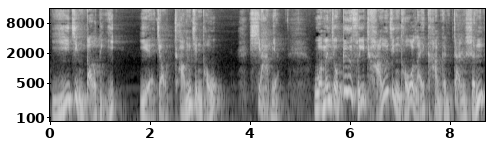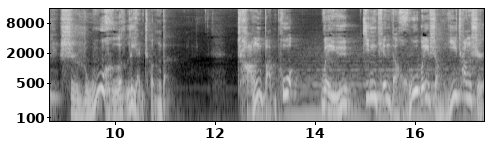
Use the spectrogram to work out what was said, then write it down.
一镜到底，也叫长镜头。下面，我们就跟随长镜头来看看战神是如何炼成的。长坂坡位于今天的湖北省宜昌市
